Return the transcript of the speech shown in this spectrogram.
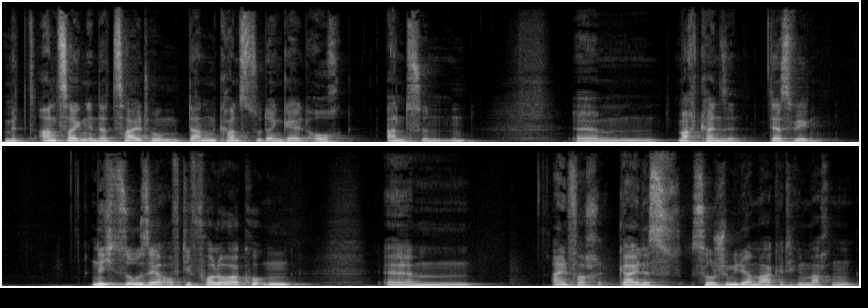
Mit Anzeigen in der Zeitung, dann kannst du dein Geld auch anzünden. Ähm, macht keinen Sinn. Deswegen nicht so sehr auf die Follower gucken, ähm, einfach geiles Social Media Marketing machen,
